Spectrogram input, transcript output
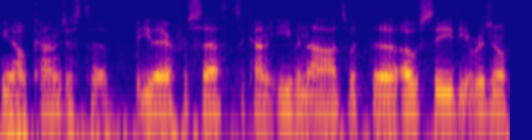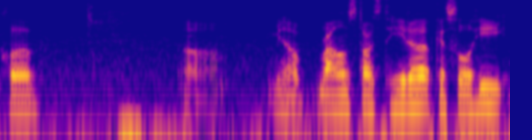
you know, kind of just to be there for Seth to kind of even the odds with the OC, the original club. Um, you know, Rollins starts to heat up, gets a little heat,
